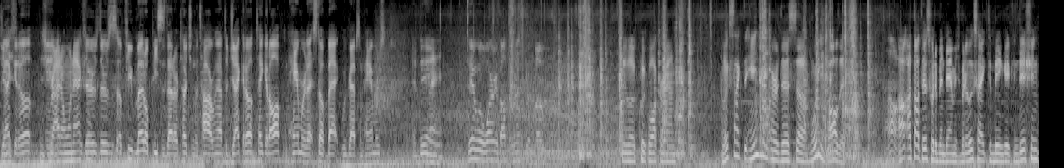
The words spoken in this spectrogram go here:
jack Just- it up. just ride on one axle? There's there's a few metal pieces that are touching the tire. We're gonna have to jack it up, take it off, and hammer that stuff back. We grab some hammers, and then Man. then we'll worry about the rest of the boat. Do a little quick walk around. Looks like the engine or this, uh, what do you call this? I, I thought this would have been damaged, but it looks like to be in good condition.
